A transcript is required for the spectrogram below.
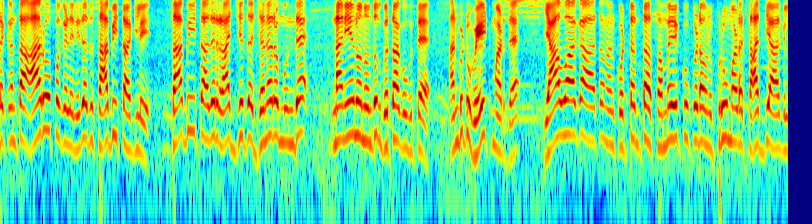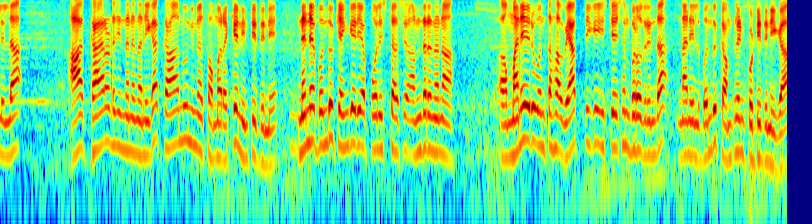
ಅಂತಕ್ಕಂಥ ಆರೋಪಗಳೇನಿದೆ, ಅದು ಸಾಬೀತಾಗಲಿ. ಸಾಬೀತಾದರೆ ರಾಜ್ಯದ ಜನರ ಮುಂದೆ ನಾನೇನು ಅನ್ನೋಂಥದ್ದು ಗೊತ್ತಾಗೋಗುತ್ತೆ ಅಂದ್ಬಿಟ್ಟು ವೆಯ್ಟ್ ಮಾಡಿದೆ. ಯಾವಾಗ ಆತ ನಾನು ಕೊಟ್ಟಂಥ ಸಮಯಕ್ಕೂ ಕೂಡ ಅವನು ಪ್ರೂವ್ ಮಾಡೋಕ್ಕೆ ಸಾಧ್ಯ ಆಗಲಿಲ್ಲ. ಆ ಕಾರಣದಿಂದನೇ ನಾನೀಗ ಕಾನೂನಿನ ಸಮರಕ್ಕೆ ನಿಂತಿದ್ದೀನಿ. ನೆನ್ನೆ ಬಂದು ಕೆಂಗೇರಿಯ ಪೊಲೀಸ್ ಸ್ಟೇಷನ್ ಅಂದರೆ ನನ್ನ ಮನೆ ಇರುವಂತಹ ವ್ಯಾಪ್ತಿಗೆ ಈ ಸ್ಟೇಷನ್ ಬರೋದ್ರಿಂದ ನಾನು ಇಲ್ಲಿ ಬಂದು ಕಂಪ್ಲೇಂಟ್ ಕೊಟ್ಟಿದ್ದೀನಿ ಈಗ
